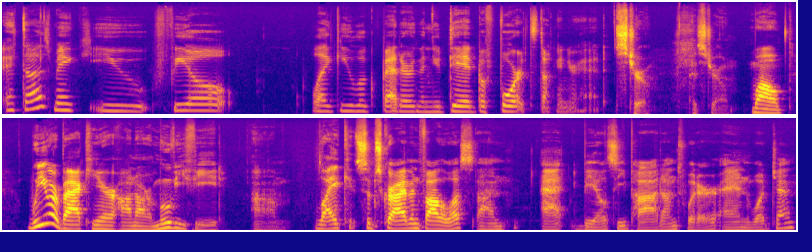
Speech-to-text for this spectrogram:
It does make you feel like you look better than you did before it's stuck in your head. It's true. It's true. Well, we are back here on our movie feed. Um, like, subscribe, and follow us on at BLC Pod on Twitter. And what, Jen?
